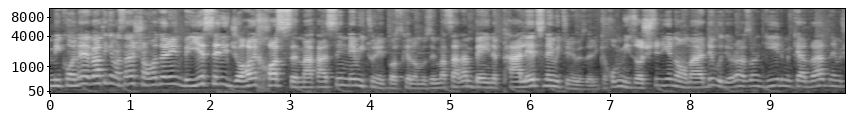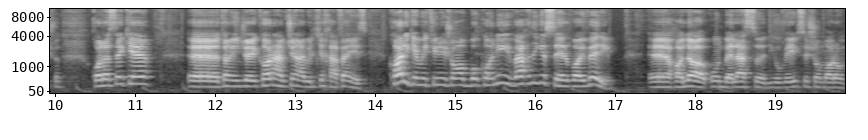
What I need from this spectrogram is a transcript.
می‌کنه وقتی که مثلا شما دارین به یه سری جاهای خاص map هستین نمی‌تونید باز کلام بزنید مثلا بین pallet نمی‌تونی بذاری که خب میذاشتی دیگه نامردی بود. رو از اون گیر می‌کرد رد نمی‌شد. خلاصه که تا اینجای کار همچین ابیلیتی خفنی نیست. کاری که می‌تونی شما بکنی وقتی که سروایوری حالا اون بلست یو وی شما رو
